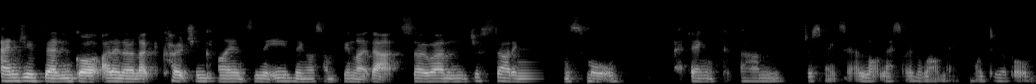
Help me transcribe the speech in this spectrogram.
and you've then got i don't know like coaching clients in the evening or something like that. So um just starting small i think um just makes it a lot less overwhelming more doable.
